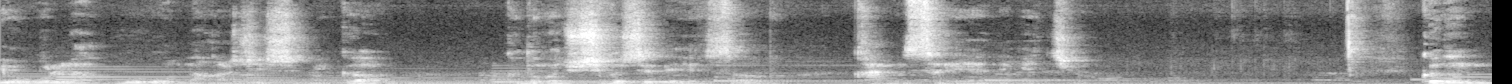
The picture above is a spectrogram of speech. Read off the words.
욕을 하고 원망할 수 있습니까? 그동안 주신 것에 대해서 감사해야 되겠죠. 그는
